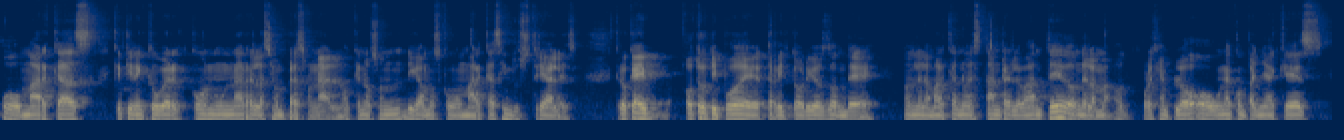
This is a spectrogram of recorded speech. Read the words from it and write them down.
o marcas que tienen que ver con una relación personal, ¿no? que no son, digamos, como marcas industriales. Creo que hay otro tipo de territorios donde, donde la marca no es tan relevante, donde, la, por ejemplo, o una compañía que es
